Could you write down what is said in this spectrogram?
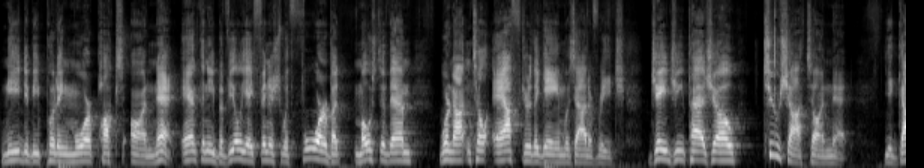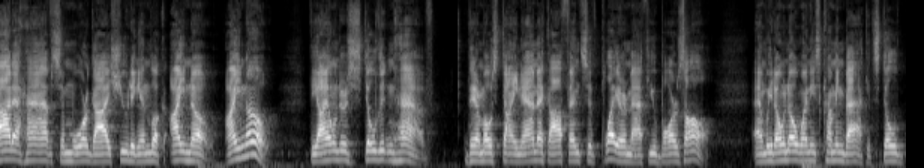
need to be putting more pucks on net. Anthony Beauvillier finished with four, but most of them were not until after the game was out of reach. JG Pageau, two shots on net. You got to have some more guys shooting. And look, I know, I know the Islanders still didn't have their most dynamic offensive player, Matthew Barzal. And we don't know when he's coming back. It's still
